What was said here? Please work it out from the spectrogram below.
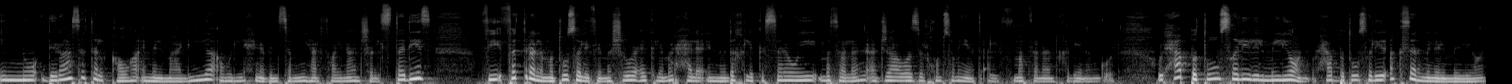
إنه دراسة القوائم المالية أو اللي إحنا بنسميها ال financial studies في فترة لما توصلي في مشروعك لمرحلة إنه دخلك السنوي مثلا تجاوز ال 500 ألف مثلا خلينا نقول. وحابة توصلي للمليون وحابة توصلي لأكثر من المليون.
